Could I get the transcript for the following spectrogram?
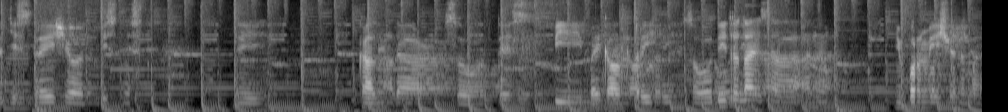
registration, business day, calendar, so test P by country. So, dito tayo sa ano, information naman.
